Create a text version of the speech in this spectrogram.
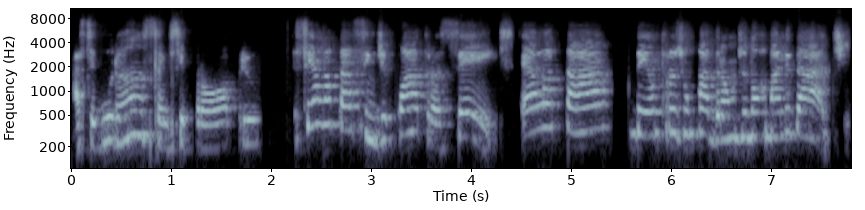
a segurança em si próprio. Se ela está assim de 4 a 6, ela está dentro de um padrão de normalidade.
